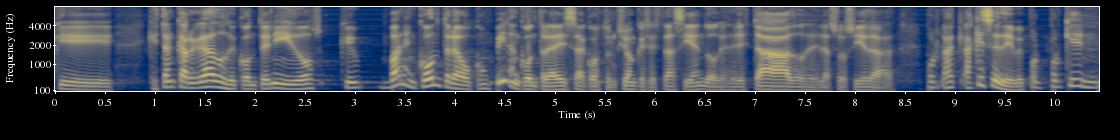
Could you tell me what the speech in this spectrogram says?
que están cargados de contenidos que van en contra o conspiran contra esa construcción que se está haciendo desde el Estado, desde la sociedad. a, qué se debe? ¿Por, qué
